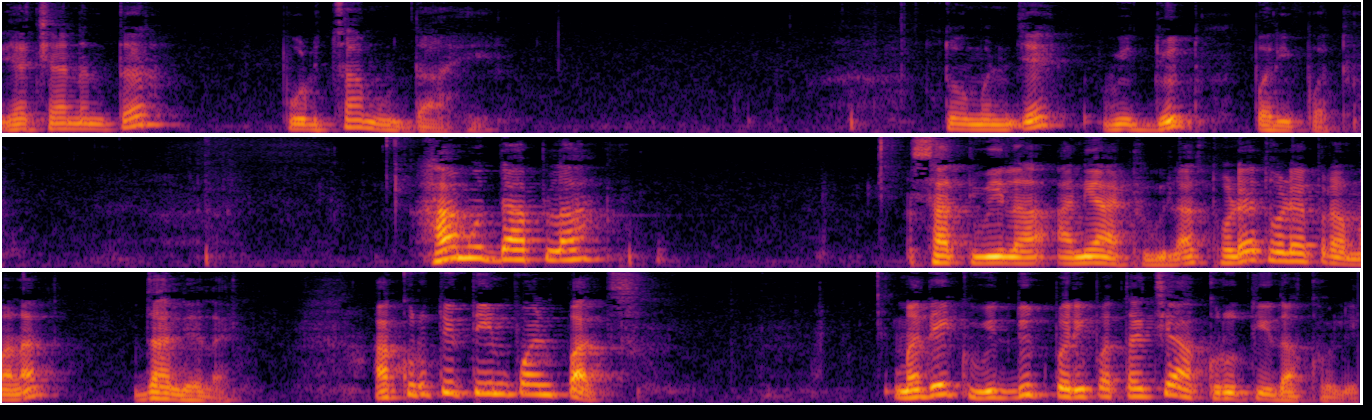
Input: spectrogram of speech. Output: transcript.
याच्यानंतर पुढचा मुद्दा आहे. तो म्हणजे विद्युत परिपथ. हा मुद्दा आपला सातवीला आणि आठवीला थोड्या थोड्या प्रमाणात झालेला आहे. आकृती तीन पॉईंट पाच मध्ये एक विद्युत परिपथाची आकृती दाखवली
